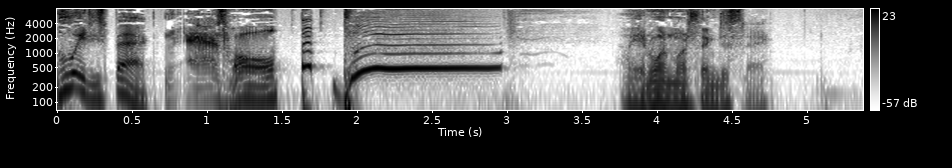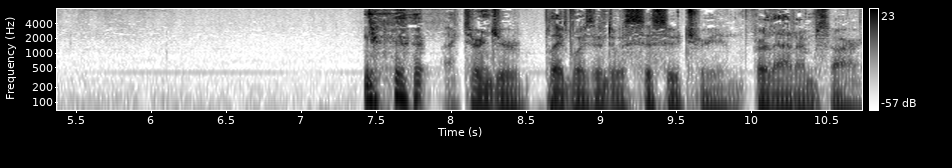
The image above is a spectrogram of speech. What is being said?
Oh wait, he's back. Asshole. Boop. We oh, had one more thing to say. I turned your Playboys into a sisu tree, and for that, I'm sorry.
